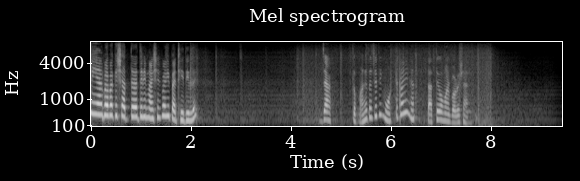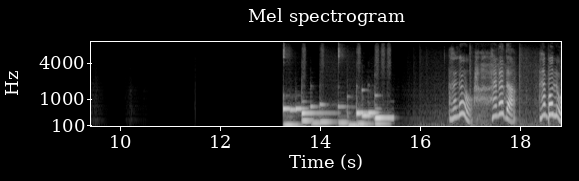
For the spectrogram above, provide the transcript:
মেয়ে আর বাবাকে সাত তাড়াতাড়ি মাসির বাড়ি পাঠিয়ে দিলে। যাক তোমার তো যদি মরতে পারি না তাতেও আমার বড় শান্তি। হ্যালো হ্যাঁ দাদা হ্যাঁ বলো।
